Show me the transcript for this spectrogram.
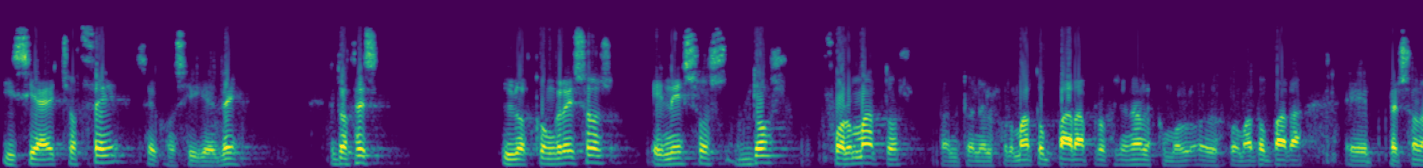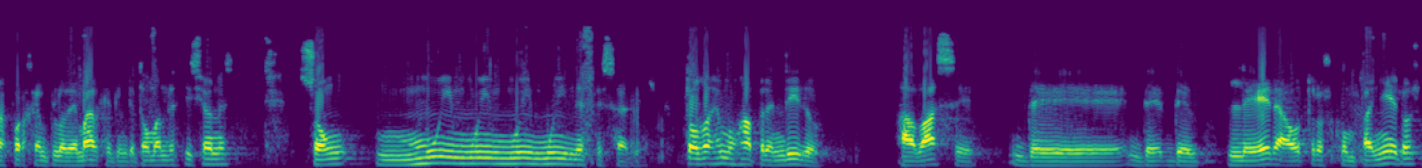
Y si ha hecho C, se consigue D. Entonces, los congresos en esos dos formatos, tanto en el formato para profesionales como en el formato para eh, personas, por ejemplo, de marketing que toman decisiones, son muy, muy, muy, muy necesarios. Todos hemos aprendido a base de, leer a otros compañeros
